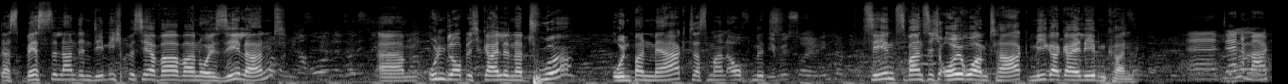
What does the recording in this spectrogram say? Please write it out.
Das beste Land, in dem ich bisher war, war Neuseeland. Ähm, unglaublich geile Natur. Und man merkt, dass man auch mit 10, 20 Euro am Tag mega geil leben kann. Äh, Dänemark.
